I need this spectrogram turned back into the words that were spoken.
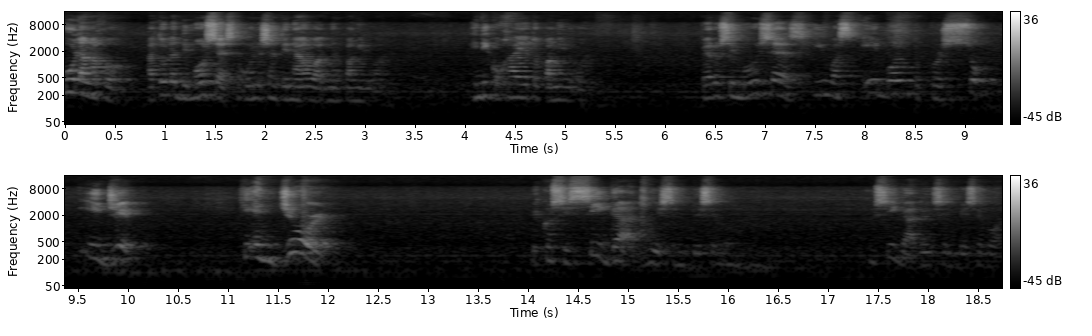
kulang ako. Katulad ni Moses, nung una siyang tinawag ng Panginoon. Hindi ko kaya to Panginoon. Pero si Moses, he was able to pursue Egypt. He endured because he see God who is invisible. See God is invisible.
